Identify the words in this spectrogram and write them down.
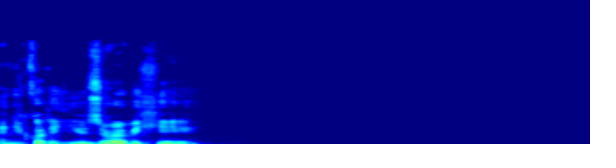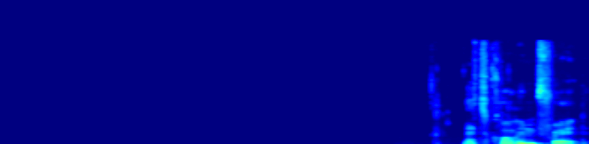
And you've got a user over here Let's call him Fred.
